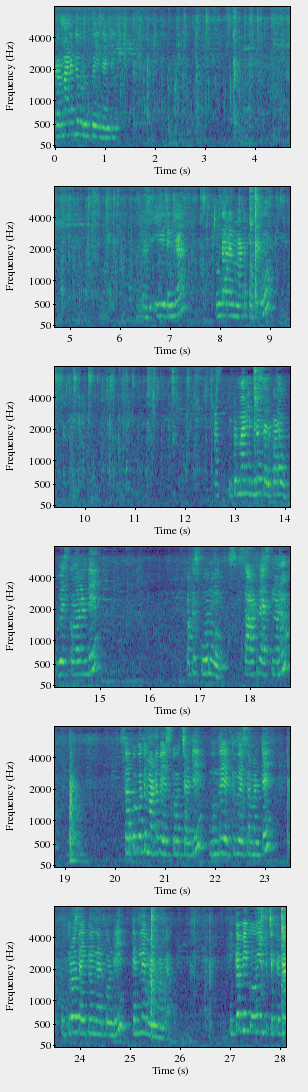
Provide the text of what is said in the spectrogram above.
బ్రహ్మాండంగా ఉడికిపోయిందండి. ఈ విధంగా ఉండాలన్నమాట పప్పు. ఇప్పుడు మనం ఇందులో సరిపడా ఉప్పు వేసుకోవాలండి. ఒక స్పూను సాల్ట్ వేస్తున్నాను. సరిపోతే మళ్ళీ వేసుకోవచ్చండి. ముందే ఎక్కువ వేసామంటే ఉప్పు రోజు అయిపోయింది అనుకోండి తినలేమన్నమాట. ఇంకా మీకు ఇంత చిక్కగా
